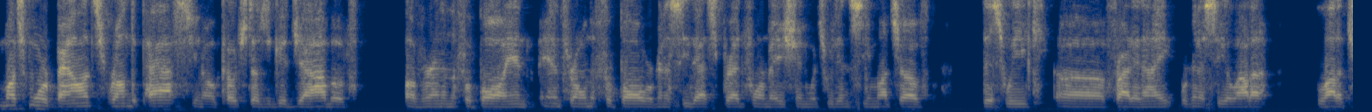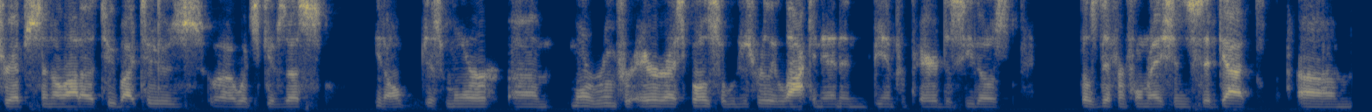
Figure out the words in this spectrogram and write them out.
much more balanced run to pass. You know, coach does a good job of of running the football and and throwing the football. We're going to see that spread formation, which we didn't see much of this week. Uh, Friday night, we're going to see a lot of a lot of trips and a lot of two by twos, uh, which gives us, you know, just more um, more room for error, I suppose. So we're just really locking in and being prepared to see those those different formations. They've got um,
